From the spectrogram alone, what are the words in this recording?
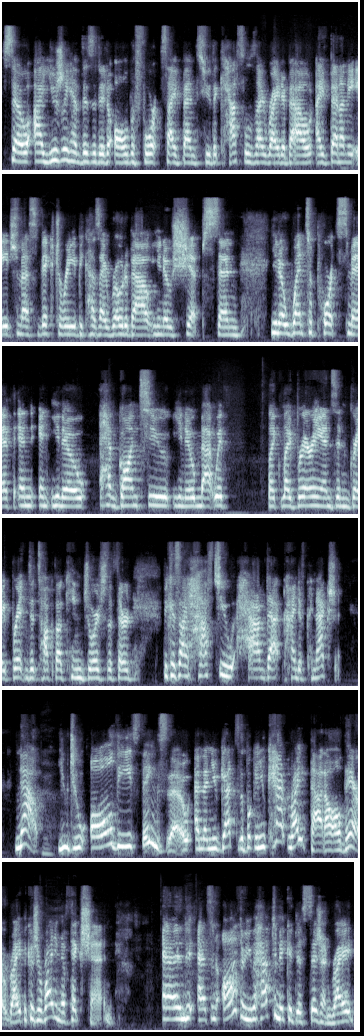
So I usually have visited all the forts I've been to, the castles I write about. I've been on the HMS Victory because I wrote about, you know, ships and, you know, went to Portsmouth and and you know, have gone to, you know, met with like librarians in Great Britain to talk about King George III because I have to have that kind of connection. Now, yeah. you do all these things though, and then you get to the book and you can't write that all there, right? Because you're writing a fiction. And as an author, you have to make a decision, right?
